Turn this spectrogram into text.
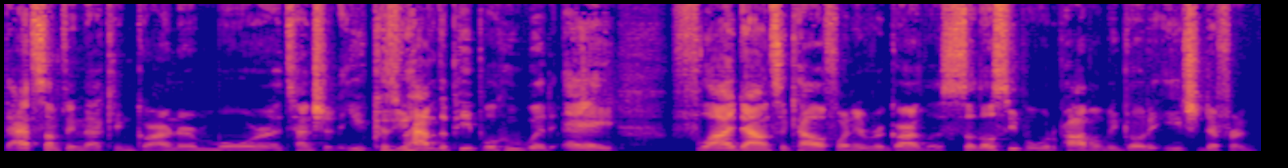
that's something that can garner more attention. You because you have the people who would a fly down to California regardless. So those people would probably go to each different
